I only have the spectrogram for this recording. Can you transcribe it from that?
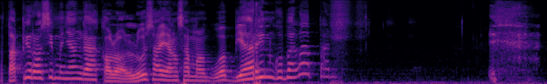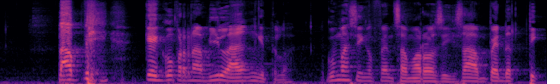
Tapi Rossi menyanggah kalau lu sayang sama gue, biarin gue balapan. Tapi kayak gue pernah bilang gitu loh. Gue masih ngefans sama Rossi sampai detik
